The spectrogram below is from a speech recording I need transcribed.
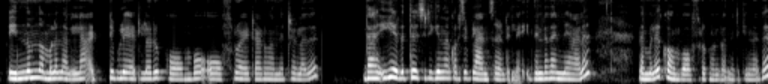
അപ്പോൾ ഇന്നും നമ്മൾ നല്ല അടിപൊളിയായിട്ടുള്ളൊരു കോംബോ ഓഫറുമായിട്ടാണ് വന്നിട്ടുള്ളത്. ഈ എടുത്ത് വെച്ചിരിക്കുന്ന കുറച്ച് പ്ലാന്റ്സ് കണ്ടില്ലേ? ഇതിന്റെ തന്നെയാണ് നമ്മൾ കോംബോ ഓഫർ കൊണ്ടുവന്നിരിക്കുന്നത്.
